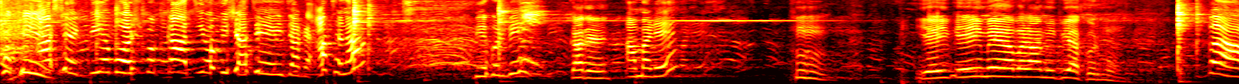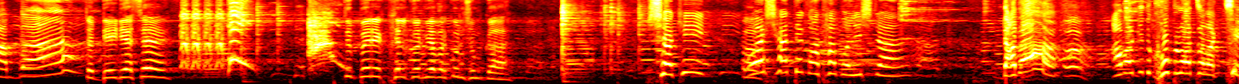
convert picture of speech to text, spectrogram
সখী আশেক বিয়ে বসবো কাজী অফিস আছে এই জায়গায়। আছে না? বিয়ে করবি? কারে? আমারে? হুম। এই এই মেয়ে আবার আমি বিয়া করব বাবা। তো ডেট আছে? তুই ব্রেক ফেল করবি আবার কোন সুমকা সখী ওর সাথে কথা বলিস না। দাদা ও। আমার কিন্তু খুব লজ্জা লাগছে।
